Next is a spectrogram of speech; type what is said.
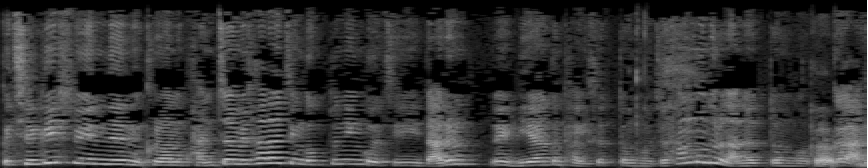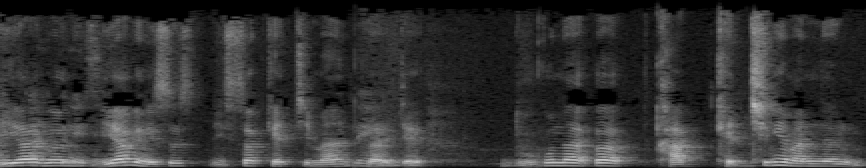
그 즐길 수 있는 그런 관점이 사라진 것 뿐인 거지 나름의 미학은 다 있었던 거죠 학문으로 나눴던 거가 그러니까 미학은. 미학은 있었, 있었겠지만 네. 그러니까 이제 누구나가 각 계층에 맞는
